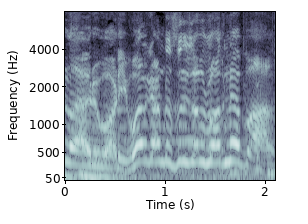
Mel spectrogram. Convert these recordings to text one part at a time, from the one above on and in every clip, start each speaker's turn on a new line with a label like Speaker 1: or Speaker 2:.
Speaker 1: Hello everybody, welcome to Srijal Vlog Nepal.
